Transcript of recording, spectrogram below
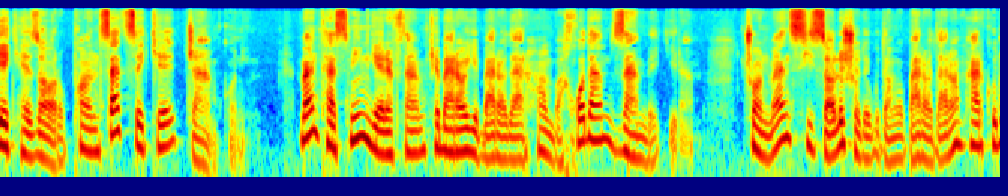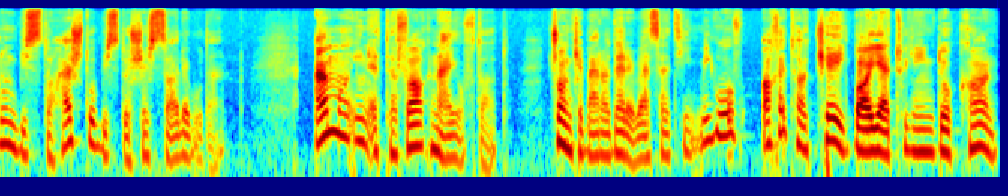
1500 سکه جمع کنیم. من تصمیم گرفتم که برای برادرهام و خودم زن بگیرم. چون من سی ساله شده بودم و برادرام هر کدوم 28 و 26 ساله بودن. اما این اتفاق نیفتاد. چون که برادر وسطی می‌گفت آخه تا کی باید توی این دکان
